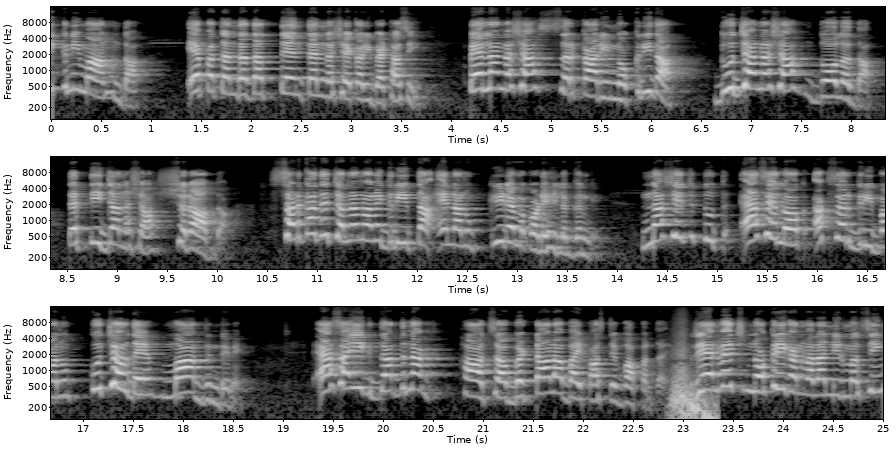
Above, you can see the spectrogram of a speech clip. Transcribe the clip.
ਇੱਕ ਨਹੀਂ ਮਾਨ ਹੁੰਦਾ। ਇਹ ਪਤੰਦਰ ਦਾ ਤਿੰਨ ਤਿੰਨ ਨਸ਼ੇ ਕਰੀ ਬੈਠਾ ਸੀ। ਪਹਿਲਾ ਨਸ਼ਾ ਸਰਕਾਰੀ ਨੌਕਰੀ ਦਾ ਦੂਜਾ ਨਸ਼ਾ ਦੌਲਤ ਦਾ ਤੇ ਤੀਜਾ ਨਸ਼ਾ ਸ਼ਰਾਬ ਦਾ। ਸੜਕਾਂ ਤੇ ਚੱਲਣ ਵਾਲੇ ਗਰੀਬ ਤਾਂ ਇਹਨਾਂ ਨੂੰ ਕੀੜੇ ਮਕੌੜੇ ਹੀ ਲੱਗਣਗੇ। ਨਸ਼ੇ 'ਚ ਤੁੱਤ ਐਸੇ ਲੋਕ ਅਕਸਰ ਗਰੀਬਾਂ ਨੂੰ ਕੁਚਲਦੇ ਮਾਰ ਦਿੰਦੇ ਨੇ। ਐਸਾ ਹੀ ਇੱਕ ਦਰਦਨਾਕ ਹਾਦਸਾ ਬਟਾਲਾ ਬਾਈਪਾਸ ਤੇ ਵਾਪਰਦਾ ਹੈ। ਰੇਲਵੇ 'ਚ ਨੌਕਰੀ ਕਰਨ ਵਾਲਾ ਨਿਰਮਲ ਸਿੰਘ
